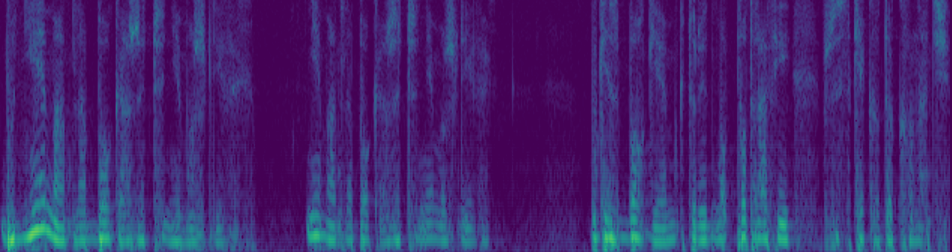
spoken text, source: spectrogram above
Bo nie ma dla Boga rzeczy niemożliwych. Nie ma dla Boga rzeczy niemożliwych. Bóg jest Bogiem, który potrafi wszystkiego dokonać.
